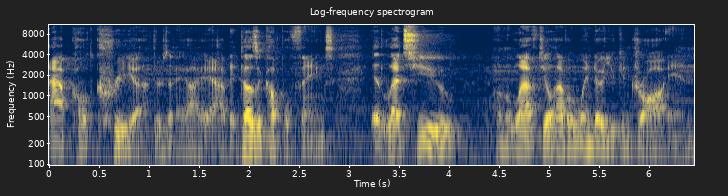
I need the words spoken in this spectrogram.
app called Krea. There's an AI app. It does a couple things. It lets you on the left you'll have a window you can draw in.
